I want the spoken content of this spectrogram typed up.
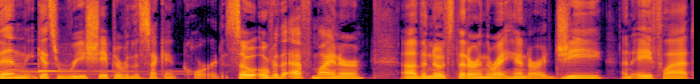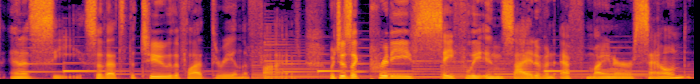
then gets reshaped over the second chord. So over the F minor, uh, the notes that are in the right hand are a G, an A flat, and a C. So that's the two, the flat three, and the five, which is like pretty safely inside of an F minor sound.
